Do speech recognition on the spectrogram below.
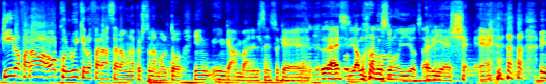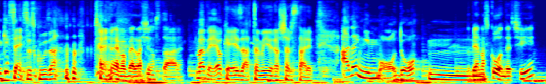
Chi lo farà o colui che lo farà sarà una persona molto in, in gamba, nel senso che Eh sì, allora non sono io, cioè. riesce. eh. in che senso, scusa? Cioè, Eh vabbè, lasciamo stare. Vabbè, ok, esatto, è meglio lasciar stare. Ad ogni modo, mm, Dobbiamo nasconderci?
